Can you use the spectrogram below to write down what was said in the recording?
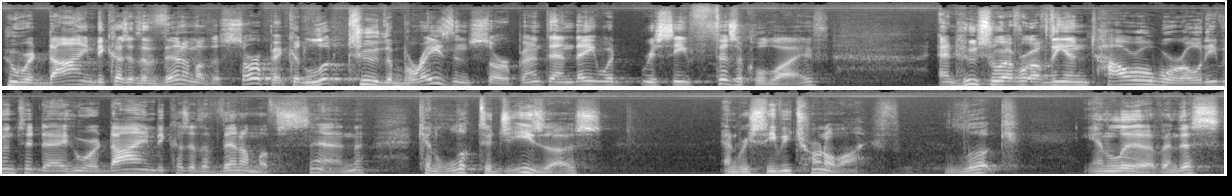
who were dying because of the venom of the serpent could look to the brazen serpent and they would receive physical life. And whosoever of the entire world, even today, who are dying because of the venom of sin, can look to Jesus and receive eternal life. Look and live. And this,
